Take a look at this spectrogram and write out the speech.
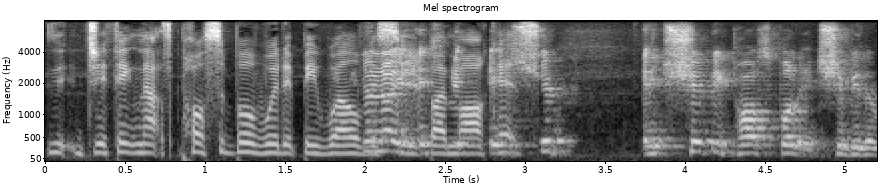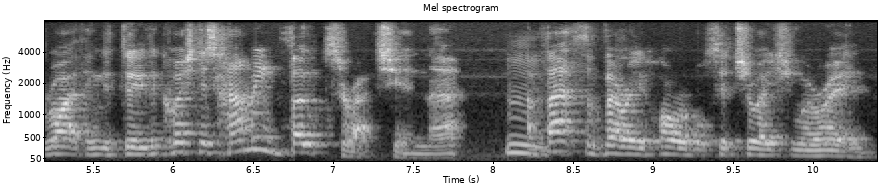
do you think that's possible? Would it be well received no, by markets? It, it, should, it should be possible. It should be the right thing to do. The question is, how many votes are actually in there? Mm. And that's a very horrible situation we're in.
